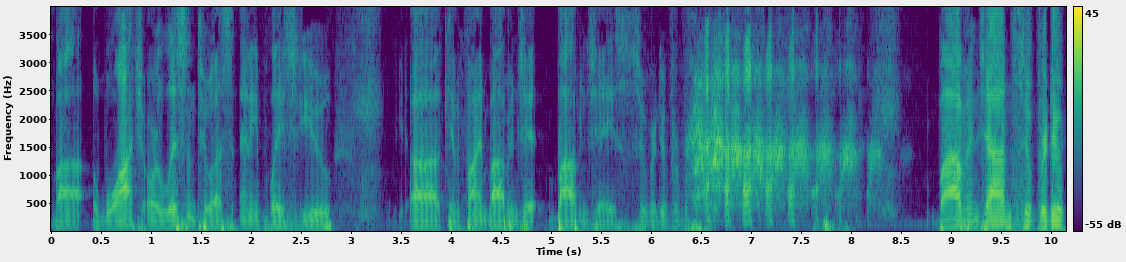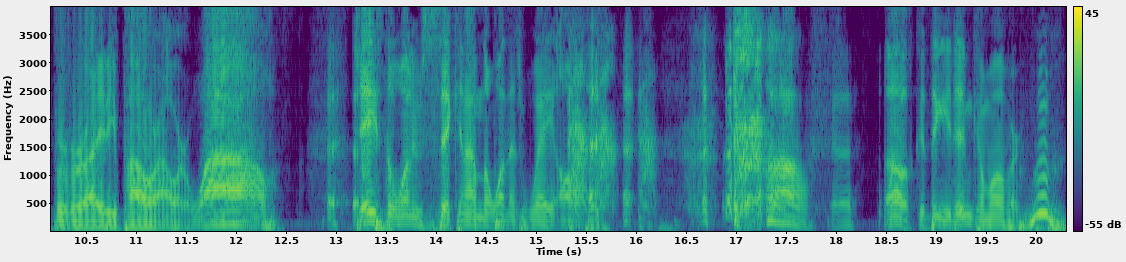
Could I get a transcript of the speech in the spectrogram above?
Bob, watch or listen to us any place you uh, can find Bob and J, Bob and Jay's Super Duper Bob and John's Super Duper Variety Power Hour. Wow, Jay's the one who's sick, and I'm the one that's way off. oh, good. Oh, good thing you didn't come over. Woo.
